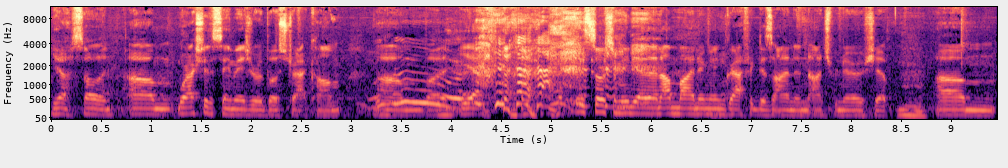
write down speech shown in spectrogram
Yeah, solid. Um, we're actually the same major with both Stratcom, um, but yeah, it's social media. And then I'm minoring in graphic design and entrepreneurship. Um,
